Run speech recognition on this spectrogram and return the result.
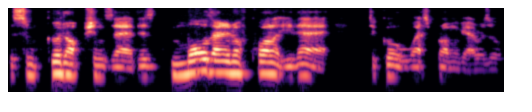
There's some good options there. There's more than enough quality there to go to West Brom and get a result.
